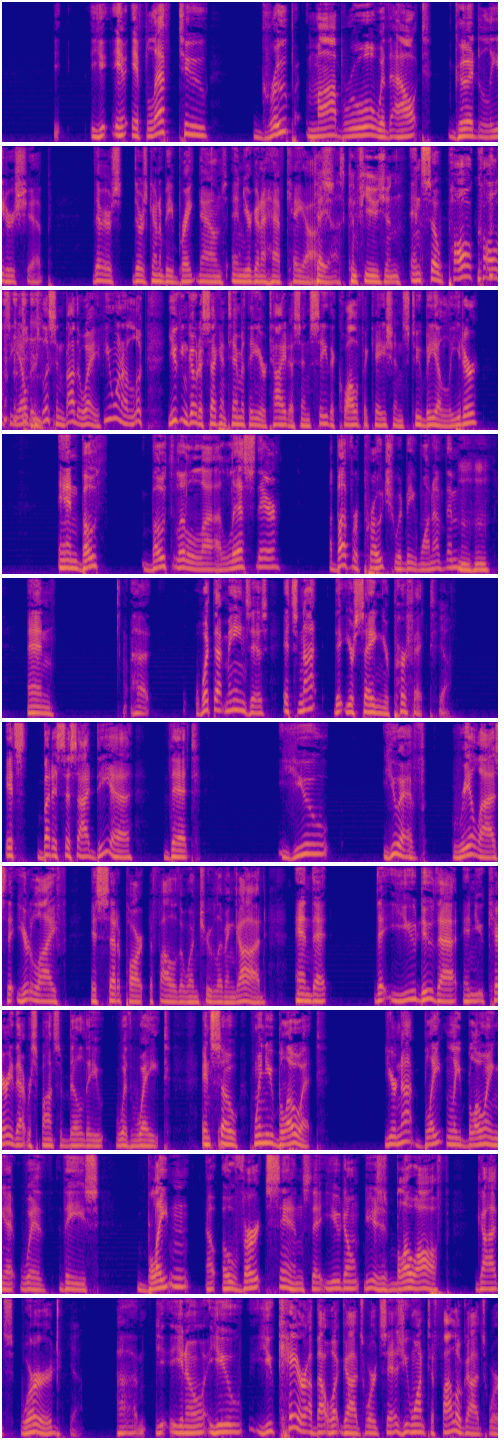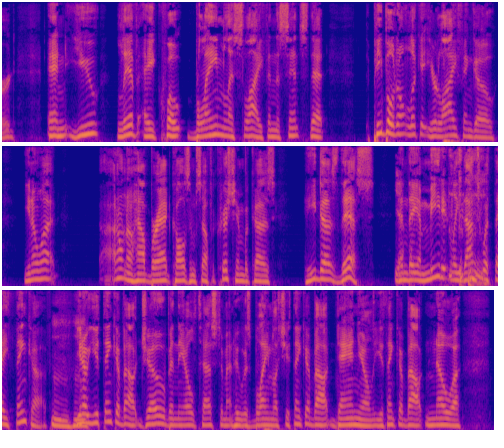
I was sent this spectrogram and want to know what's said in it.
You, if, if left to group mob rule without good leadership, there's there's going to be breakdowns and you're going to have chaos. Chaos, confusion. And so Paul calls the elders. Listen, by the way, if you want to look, you can go to Second Timothy or Titus and see the qualifications to be a leader. And both both little uh, lists there, above reproach would be one of them. Mm-hmm. And uh, what that means is it's not that you're saying you're perfect. Yeah. It's but it's this idea that you you have realized that your life is set apart to follow the one true living God and that that you do that and you carry that responsibility with weight. And so when you blow it, you're not blatantly blowing it with these blatant uh, overt sins that you don't you just blow off God's word Yeah. um, you, you know you you care about what God's word says. You want to follow God's word. And you live a quote blameless life in the sense that people don't look at your life and go you know what? I don't know how Brad calls himself a Christian because he does this. Yeah. and they immediately that's what they think of. You know you think about Job in the Old Testament who was blameless. You think about Daniel. You think about Noah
